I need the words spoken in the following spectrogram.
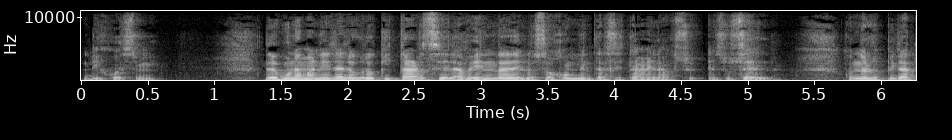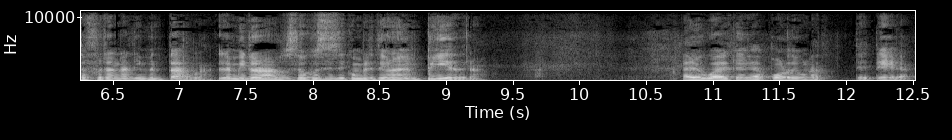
dijo Smith. De alguna manera logró quitarse la venda de los ojos mientras estaba en, su celda. Cuando los piratas fueron a alimentarla, la miraron a los ojos y se convirtieron en piedra. Al igual que el vapor de una tetera,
